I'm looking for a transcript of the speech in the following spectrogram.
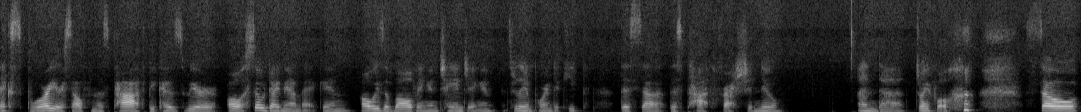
explore yourself in this path because we're all so dynamic and always evolving and changing and it's really important to keep this uh, this path fresh and new and uh, joyful. So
